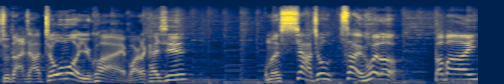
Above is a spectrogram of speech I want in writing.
祝大家周末愉快，玩的开心，我们下周再会了，拜拜。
